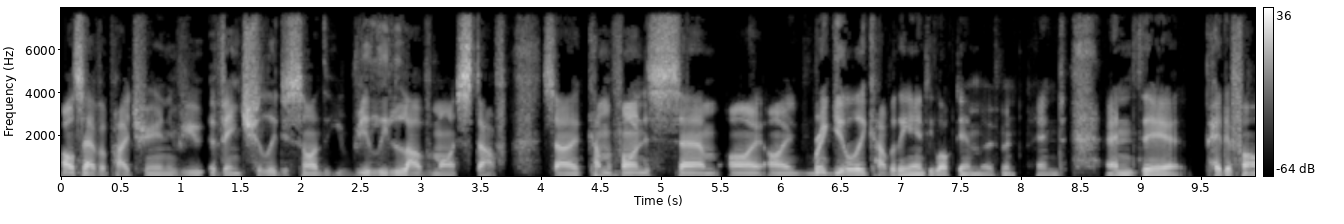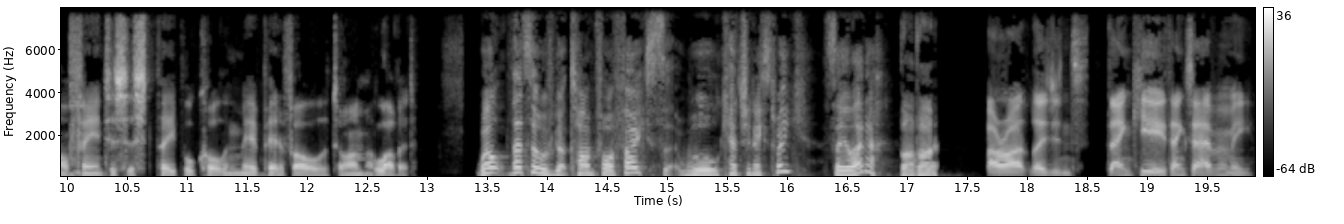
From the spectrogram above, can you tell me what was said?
I also have a Patreon if you eventually decide that you really love my stuff. So come and find us. Um, I, I, regularly cover the anti-lockdown movement and and their pedophile fantasist people calling me a pedophile all the time. I love it. Well, that's all we've got time for, folks. We'll catch you next week. See you later. Bye bye. All right, legends. Thank you. Thanks for having me.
